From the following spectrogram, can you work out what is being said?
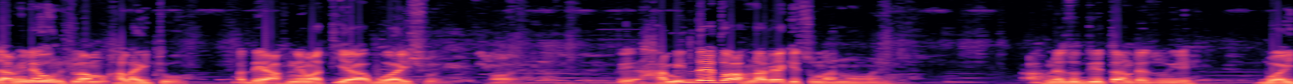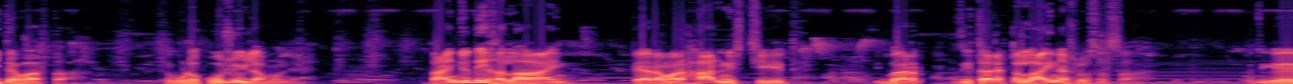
জামিলে শুনছিলাম খালাইতো। বাদে আপনি মাতিয়া বুয়াইছো হয়। তে হামিদ দায় তো আপনারে কিছু মানুহ হয়। আপনি যদি তান্তে যদি বুয়াইতে পারতা বড় খুশ হইলাম মনে। তাই যদি খেলাইন তার আমার হার নিশ্চিত। এবার জিতার একটা লাইন আসলো চাচা। গতিকে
